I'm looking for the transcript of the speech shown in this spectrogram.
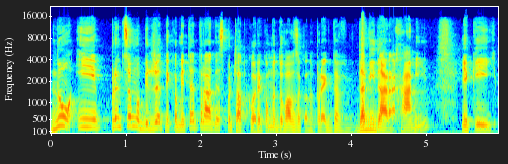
Ну і при цьому бюджетний комітет ради спочатку рекомендував законопроект Давіда Рахамії, який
